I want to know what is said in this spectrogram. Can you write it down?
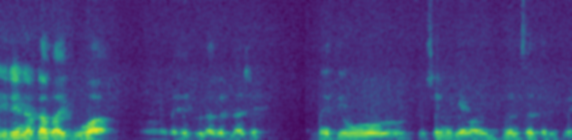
હિરેન હકાભાઈ ગુહા. રહે જુનાગઢના છે. અને તેઓ સોશિયલ મીડિયામાં ઇન્ફ્લુએન્સર તરીકે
